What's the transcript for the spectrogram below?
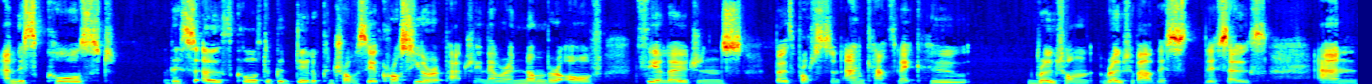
And this caused this oath caused a good deal of controversy across Europe, actually. And there were a number of theologians, both Protestant and Catholic, who wrote on wrote about this this oath. And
